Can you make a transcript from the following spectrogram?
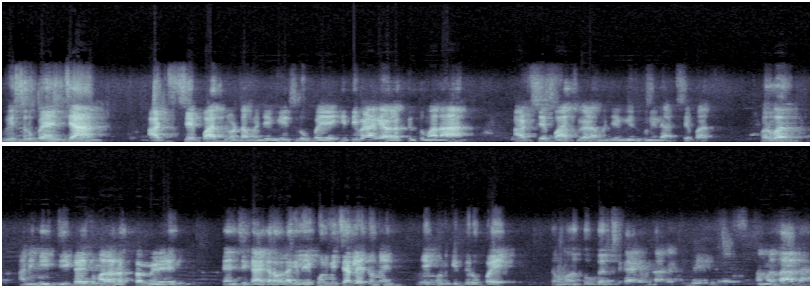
वीस रुपयांच्या आठशे पाच नोटा. म्हणजे वीस रुपये किती वेळा घ्यावे लागतील तुम्हाला? आठशे पाच वेळा. म्हणजे वीस गुणिले आठशे पाच. बरोबर? आणि ही जी काही तुम्हाला रक्कम मिळेल त्यांची काय करावं लागेल? एकूण विचारलंय तुम्ही? एकूण किती रुपये? तर मग गुगलचे काय करून टाकायचे? समजलं आता?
